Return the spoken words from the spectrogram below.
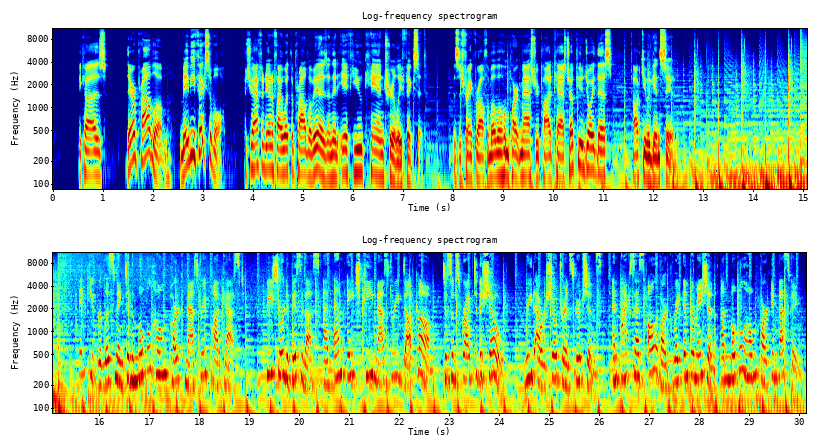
because their problem may be fixable, but you have to identify what the problem is and then if you can truly fix it. This is Frank Rolfe, the Mobile Home Park Mastery Podcast. Hope you enjoyed this. Talk to you again soon. Thank you for listening to the Mobile Home Park Mastery Podcast. Be sure to visit us at mhpmastery.com to subscribe to the show, read our show transcriptions, and access all of our great information on mobile home park investing.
